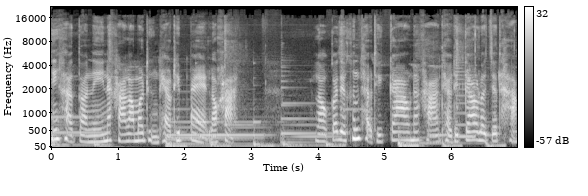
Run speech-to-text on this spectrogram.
นี่ค่ะตอนนี้นะคะเรามาถึงแถวที่ 8 แล้วค่ะ เราก็จะขึ้นแถวที่ 9 นะคะ แถวที่ 9 เราจะถัก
